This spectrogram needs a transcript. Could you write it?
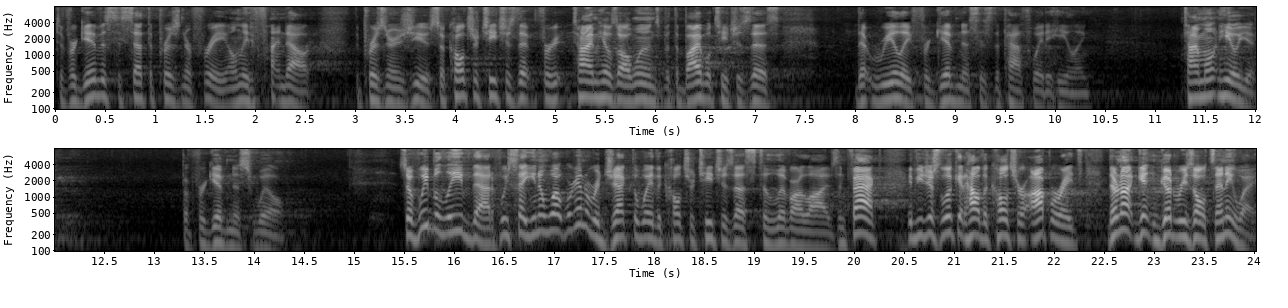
To forgive is to set the prisoner free, only to find out the prisoner is you. So culture teaches that for time heals all wounds, but the Bible teaches this that really forgiveness is the pathway to healing. Time won't heal you, but forgiveness will. So, if we believe that, if we say, you know what, we're going to reject the way the culture teaches us to live our lives. In fact, if you just look at how the culture operates, they're not getting good results anyway.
